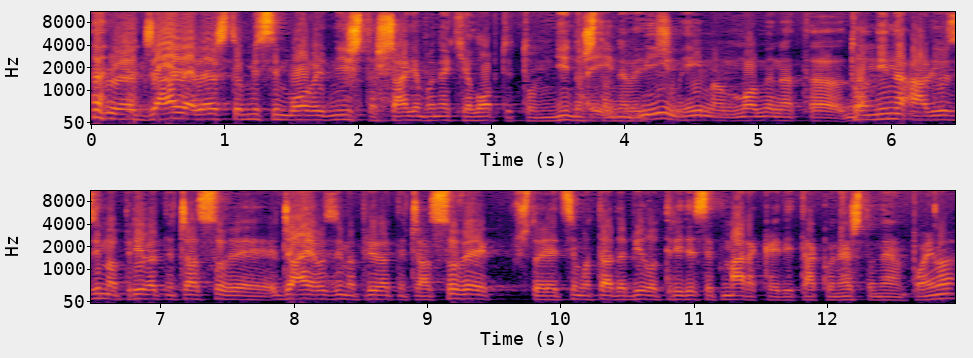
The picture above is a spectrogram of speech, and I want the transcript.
Džaja nešto, mislim, ovaj, ništa, šaljamo neke lopte, to ni na što ne liči. Ima, ima momenta... Da. To ni na, ali uzima privatne časove, Džaja uzima privatne časove, što je recimo tada bilo 30 maraka ili tako nešto, nemam pojma.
